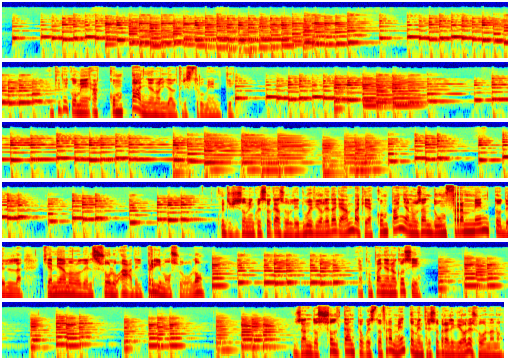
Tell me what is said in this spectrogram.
Sentite come accompagnano gli altri strumenti. Quindi ci sono in questo caso le due viole da gamba che accompagnano usando un frammento del, chiamiamolo del solo A, del primo solo. E accompagnano così. Usando soltanto questo frammento mentre sopra le viole suonano.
